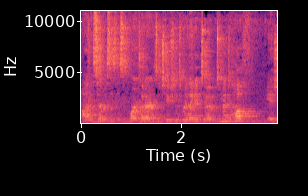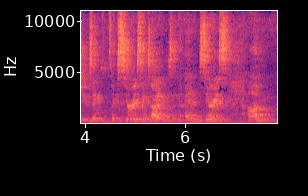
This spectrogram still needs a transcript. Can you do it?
on services and supports at our institutions related to, to mental health issues and like serious anxieties and, and serious um,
